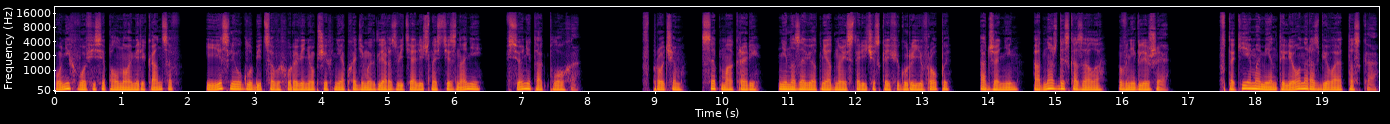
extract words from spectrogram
у них в офисе полно американцев, и если углубиться в их уровень общих необходимых для развития личности знаний, все не так плохо. Впрочем, Сэп Макрари не назовет ни одной исторической фигуры Европы, а Джанин однажды сказала в неглиже. В такие моменты Леона разбивает тоска.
